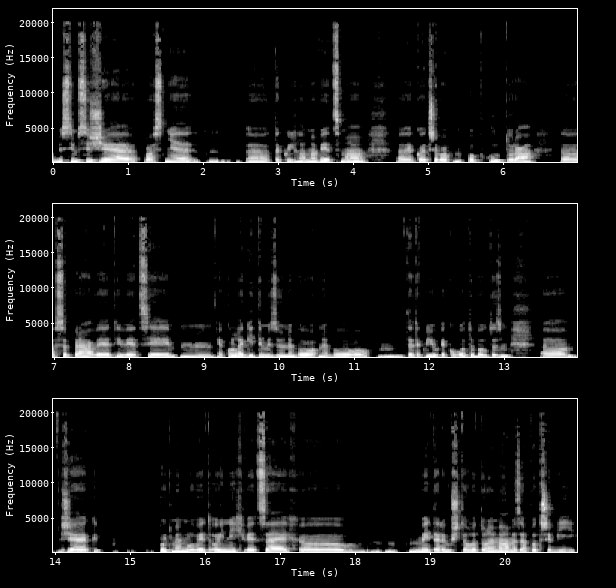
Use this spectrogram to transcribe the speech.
myslím si, že vlastně takovýhlema věcma, jako je třeba popkultura, se právě ty věci mm, jako legitimizují, nebo, nebo mm, to je takový jako whataboutism, že pojďme mluvit o jiných věcech, eh, my tady už tohle to nemáme zapotřebí,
